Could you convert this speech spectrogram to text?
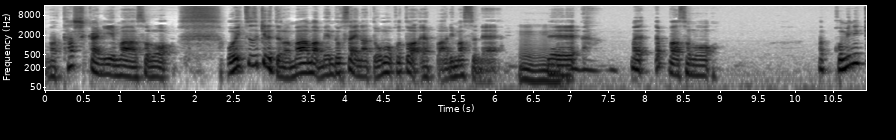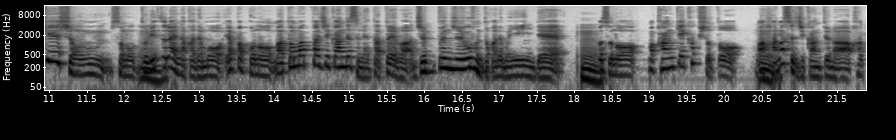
まあ確かに、まあその、追い続けるっていうのはまあまあめんどくさいなと思うことはやっぱありますね。うんうん、で、まあやっぱその、まあコミュニケーション、その取りづらい中でも、やっぱこのまとまった時間ですね。例えば10分15分とかでもいいんで、うんやっぱその、まあ関係各所と、まあうん話す時間っていうのはか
